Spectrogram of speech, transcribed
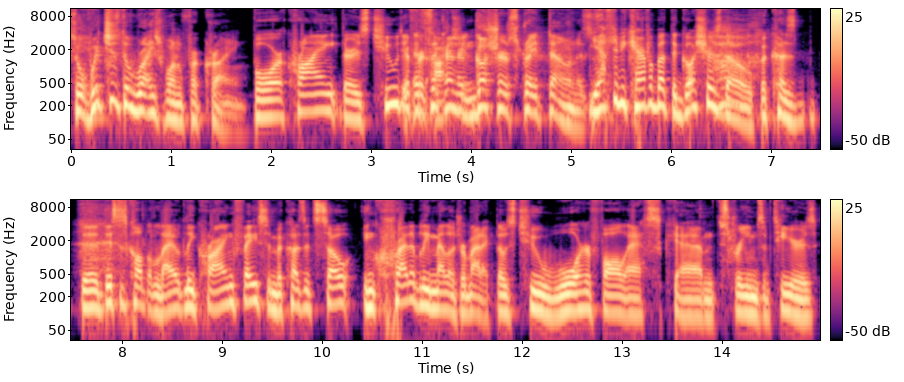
So, which is the right one for crying? For crying, there's two different It's the options. kind of gusher straight down, is it? You have to be careful about the gushers though, because the, this is called the loudly crying face, and because it's so incredibly melodramatic, those two waterfall esque um, streams of tears,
